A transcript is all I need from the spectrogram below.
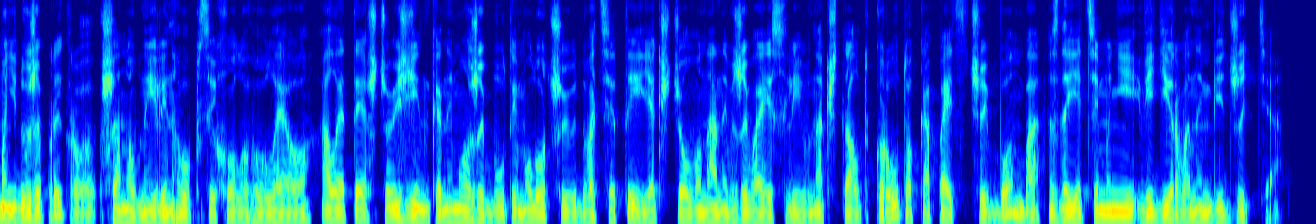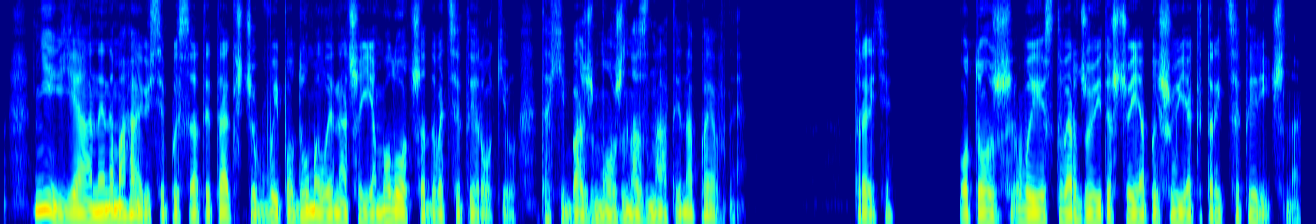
Мені дуже прикро, шановний лінгвопсихологу Лео, але те, що жінка не може бути молодшою 20, якщо вона не вживає слів на кшталт круто, капець чи бомба, здається мені відірваним від життя. Ні, я не намагаюся писати так, щоб ви подумали, наче я молодша 20 років, та хіба ж можна знати напевне. Третє. Отож, ви стверджуєте, що я пишу як 30-річна.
